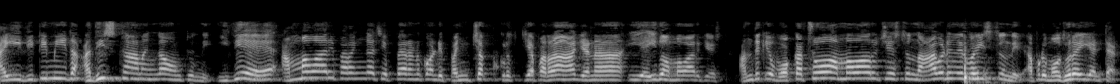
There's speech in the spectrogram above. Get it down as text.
ఐదిటి మీద అధిష్టానంగా ఉంటుంది. ఇదే అమ్మవారి పరంగా చెప్పారనుకోండి. పంచ కృత్యపరాయణ. ఈ ఐదు అమ్మవారు చేస్తారు. అందుకే ఒకచో అమ్మవారు చేస్తుంది ఆవిడ నిర్వహిస్తుంది. అప్పుడు మధురై అంటారు.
